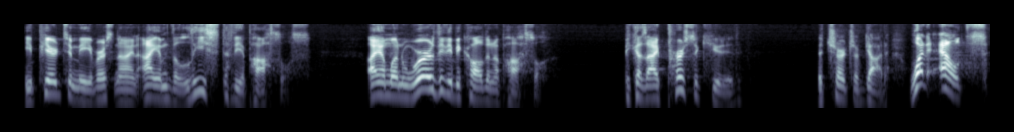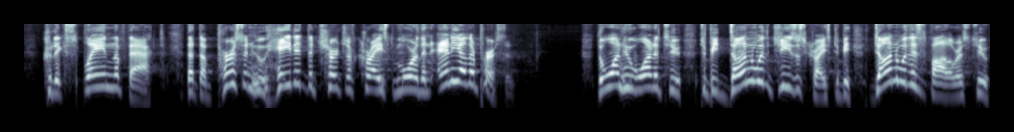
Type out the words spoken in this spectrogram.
He appeared to me, verse 9 I am the least of the apostles. I am unworthy to be called an apostle because I persecuted the church of God. What else could explain the fact that the person who hated the church of Christ more than any other person the one who wanted to, to be done with Jesus Christ, to be done with his followers, to,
